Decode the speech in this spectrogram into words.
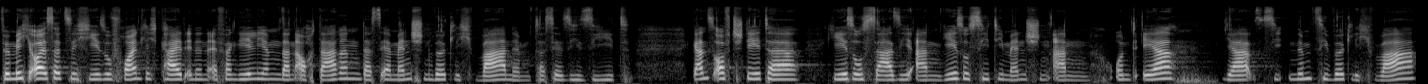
Für mich äußert sich Jesu Freundlichkeit in den Evangelien dann auch darin, dass er Menschen wirklich wahrnimmt, dass er sie sieht. Ganz oft steht da, Jesus sah sie an, Jesus sieht die Menschen an und er ja, sie, nimmt sie wirklich wahr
